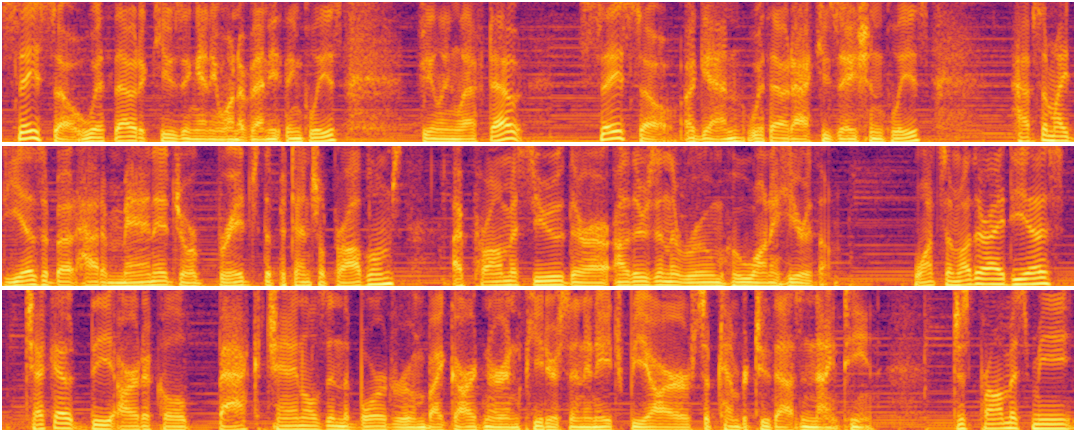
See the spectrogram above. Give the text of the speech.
Say so without accusing anyone of anything, please. Feeling left out? Say so, again, without accusation, please. Have some ideas about how to manage or bridge the potential problems? I promise you there are others in the room who want to hear them. Want some other ideas? Check out the article Back Channels in the Boardroom by Gardner and Peterson in HBR September 2019. Just promise me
